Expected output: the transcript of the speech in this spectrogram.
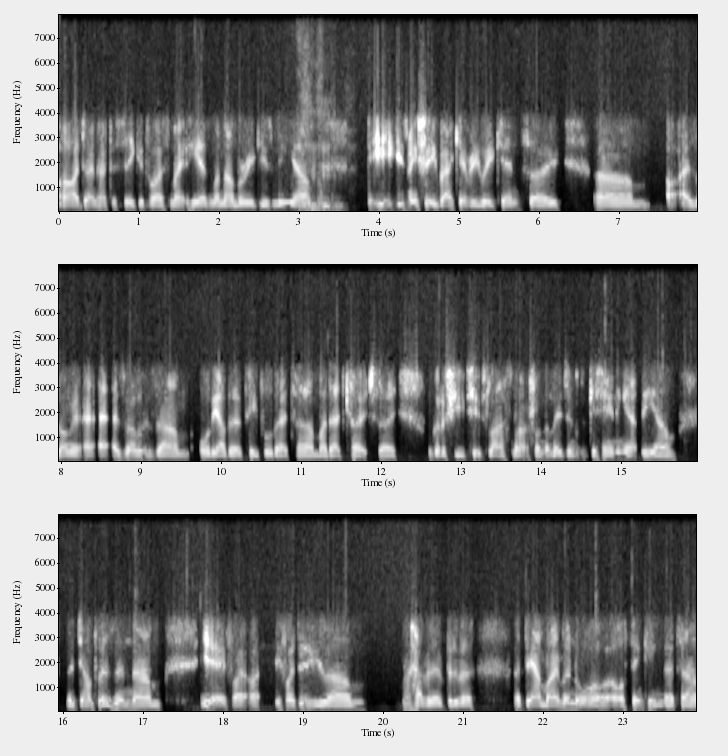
Oh, I don't have to seek advice, mate. He has my number. He gives me um, he gives me feedback every weekend. So um, as long as, as well as um, all the other people that uh, my dad coached. So I got a few tips last night from the legends handing out the um, the jumpers, and um, yeah, if I, if I do um, have a bit of a, a down moment or, or thinking that I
